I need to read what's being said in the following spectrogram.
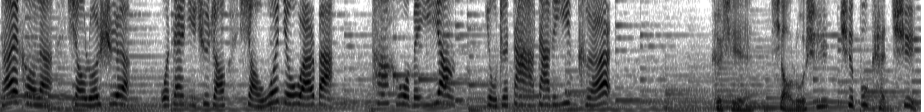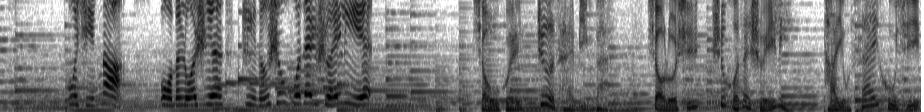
太好了，小螺丝，我带你去找小蜗牛玩吧。它和我们一样，有着大大的硬壳。可是小螺丝却不肯去。不行呢，我们螺蛳只能生活在水里。小乌龟这才明白，小螺蛳生活在水里，它用鳃呼吸；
